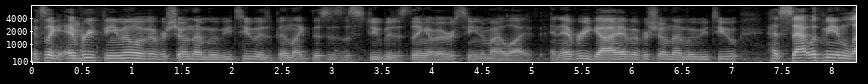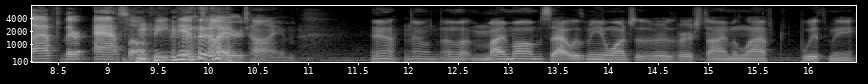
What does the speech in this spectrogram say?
it's like every female I've ever shown that movie to has been like, "This is the stupidest thing I've ever seen in my life," and every guy I've ever shown that movie to has sat with me and laughed their ass off the entire time. Yeah, no, no, my mom sat with me and watched it for the first time and laughed with me.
